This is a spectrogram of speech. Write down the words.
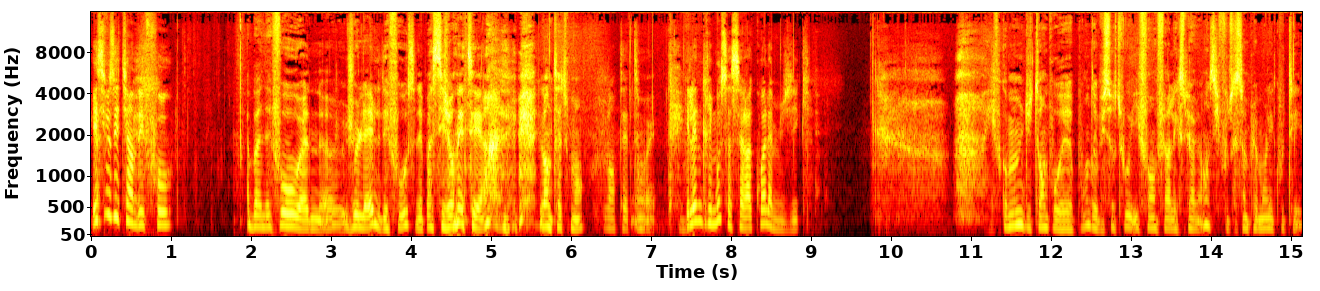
Et si vous étiez un défaut Ah Ben, défaut, euh, je l'ai, le défaut, ce n'est pas si j'en étais un. L'entêtement. L'entête. Ouais. Hélène Grimaud, ça sert à quoi la musique? Faut quand même du temps pour y répondre, et puis surtout, il faut en faire l'expérience, il faut tout simplement l'écouter.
